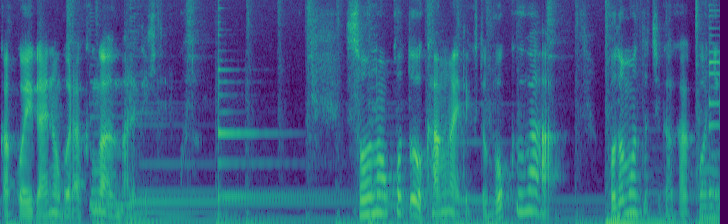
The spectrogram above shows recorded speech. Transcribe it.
学校以外の娯楽が生まれてきていること。そのことを考えていくと僕は子供たちが学校に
